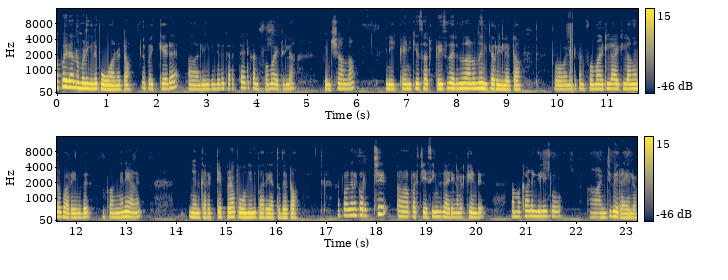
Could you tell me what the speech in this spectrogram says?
അപ്പോൾ ഇതാ നമ്മളിങ്ങനെ പോവാണ് കേട്ടോ അപ്പോൾ ഇക്കയുടെ ലീവിന്റെ ഇത് കറക്റ്റായിട്ട് കൺഫേം ആയിട്ടില്ല. അപ്പോൾ ഇൻഷാല്ല ഇനി ഇക്ക എനിക്ക് സർപ്രൈസ് തരുന്നതാണോന്ന് എനിക്കറിയില്ല കേട്ടോ അപ്പോൾ എന്നോട് കൺഫേം ആയിട്ടില്ല ആയിട്ടില്ല എന്നാണ് പറയുന്നത്. അപ്പോൾ അങ്ങനെയാണ് ഞാൻ കറക്റ്റ് എപ്പോഴാണ് പോകുന്നതെന്ന് പറയാത്തത് കേട്ടോ. അപ്പോൾ അങ്ങനെ കുറച്ച് പർച്ചേസിങ് കാര്യങ്ങളൊക്കെ ഉണ്ട്. നമുക്കാണെങ്കിൽ ഇപ്പോൾ അഞ്ച് പേരായല്ലോ.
